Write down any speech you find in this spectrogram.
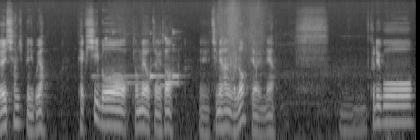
10시 30분이고요. 115 경매 업종에서 네, 진행하는 걸로 되어 있네요. 음, 그리고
